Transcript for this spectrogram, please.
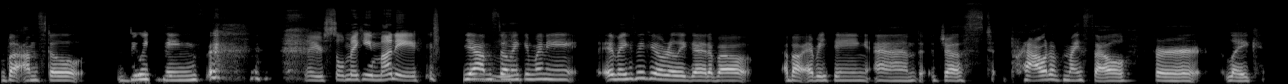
but i'm still doing things. Yeah you're still making money. Yeah i'm mm-hmm. still making money. It makes me feel really good about about everything and just proud of myself for like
